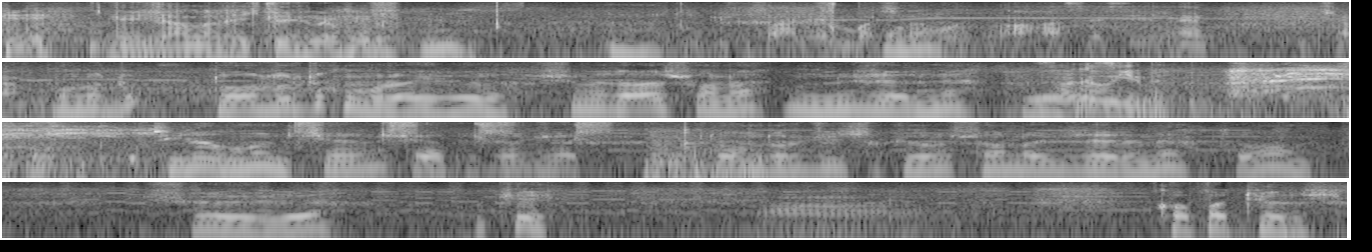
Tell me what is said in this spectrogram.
Heyecanla bekliyorum. Saniyenin başına koydum. Aha sesiyle uçan. bunu do- doldurduk mu burayı böyle? Şimdi daha sonra bunun üzerine Sakız gibi. Silah bunun içerisine şey yapıyoruz. Önce dondurucuyu sıkıyoruz sonra üzerine tamam mı? Şöyle. Okey. Kapatıyoruz.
